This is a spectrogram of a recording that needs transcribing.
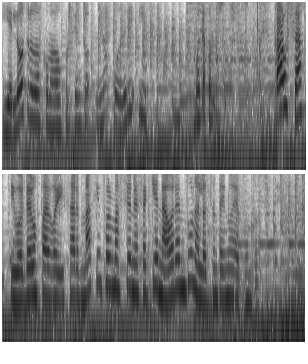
y el otro 2,2% no podré ir. Vota con nosotros. Pausa y volvemos para revisar más informaciones aquí en Ahora en Duna, el 89.7.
